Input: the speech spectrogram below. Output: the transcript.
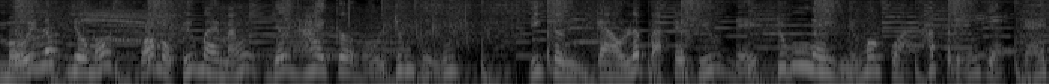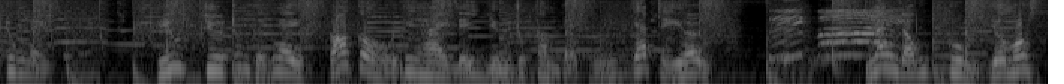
Mỗi lốc Yomos có một phiếu may mắn với hai cơ hội trúng thưởng. Chỉ cần cào lớp bạc trái phiếu để trúng ngay những món quà hấp dẫn và trẻ trung này. Phiếu chưa trúng thưởng ngay có cơ hội thứ hai để dự rút thăm giải thưởng giá trị hơn. Tuyệt vời Năng động cùng Yomos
